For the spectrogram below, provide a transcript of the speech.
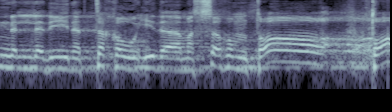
ഇന്നല്ലദീന തഖൗ ഇദാ മസ്സഹും തോ തോ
